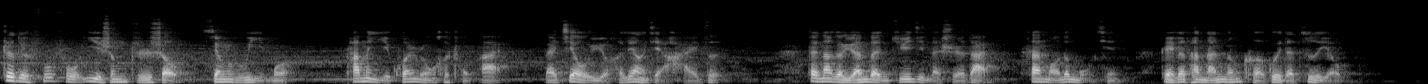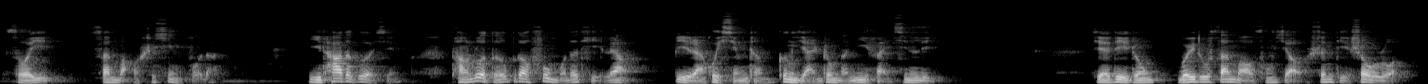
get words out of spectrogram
这对夫妇一生执手相濡以沫，他们以宽容和宠爱来教育和谅解孩子。在那个原本拘谨的时代，三毛的母亲给了他难能可贵的自由，所以三毛是幸福的。以他的个性。倘若得不到父母的体谅，必然会形成更严重的逆反心理。姐弟中，唯独三毛从小身体瘦弱，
